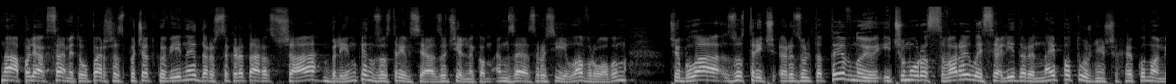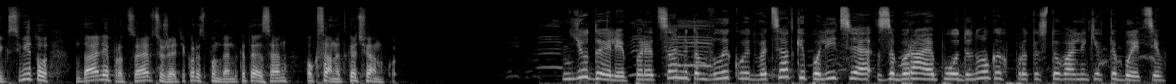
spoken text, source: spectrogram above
На полях саміту вперше з початку війни держсекретар США Блінкен зустрівся з очільником МЗС Росії Лавровим. Чи була зустріч результативною і чому розсварилися лідери найпотужніших економік світу? Далі про це в сюжеті кореспондентки ТСН Оксани Ткаченко. Нью-Делі перед самітом Великої Двадцятки поліція забирає поодиноких протестувальників тибетців,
